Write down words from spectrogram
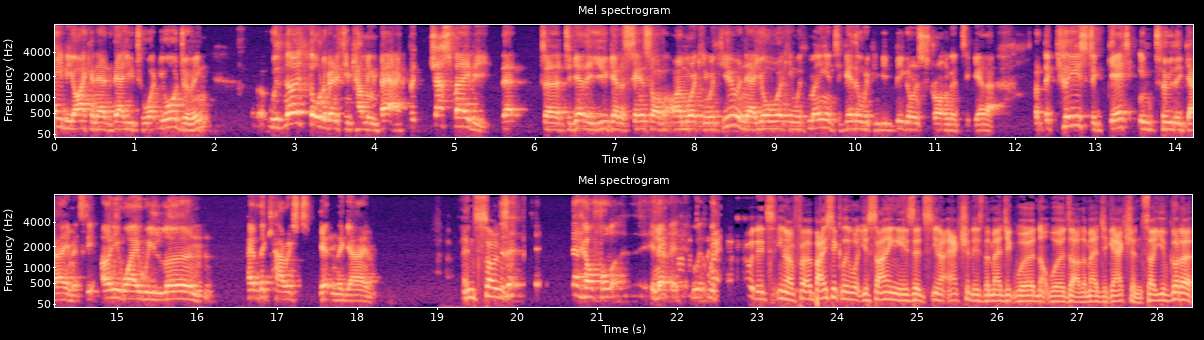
maybe I can add value to what you're doing with no thought of anything coming back, but just maybe that uh, together you get a sense of I'm working with you and now you're working with me, and together we can be bigger and stronger together. But the key is to get into the game. It's the only way we learn. Have the courage to get in the game. And so, is that, is that helpful? With, with, good. It's you know, for basically what you're saying is it's you know, action is the magic word, not words are the magic action. So you've got to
